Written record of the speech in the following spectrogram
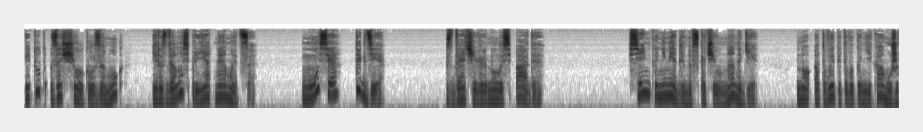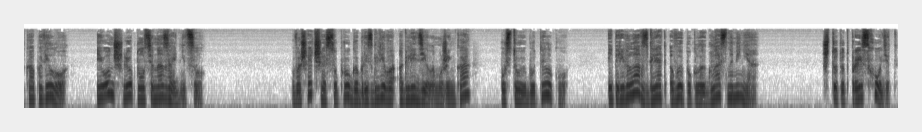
И тут защелкал замок, и раздалось приятное мыться. «Муся, ты где?» С дачи вернулась Ада — Сенька немедленно вскочил на ноги, но от выпитого коньяка мужика повело, и он шлепнулся на задницу. Вошедшая супруга брезгливо оглядела муженька, пустую бутылку, и перевела взгляд выпуклых глаз на меня. «Что тут происходит?»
